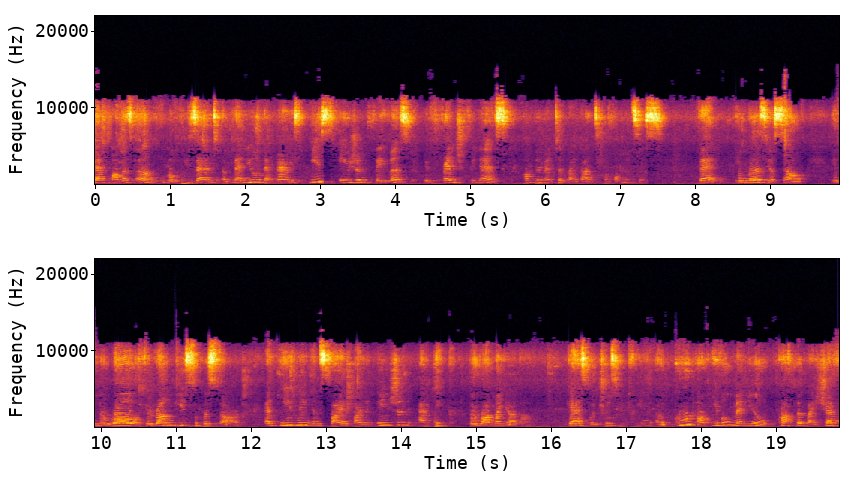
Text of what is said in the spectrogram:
Chef Marvas Ng will present a menu that marries East Asian flavors with French finesse, complemented by dance performances. Then, immerse yourself in the world of Firangi Superstar, an evening inspired by the ancient epic, the Ramayana. Guests will choose between a good or evil menu crafted by Chef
